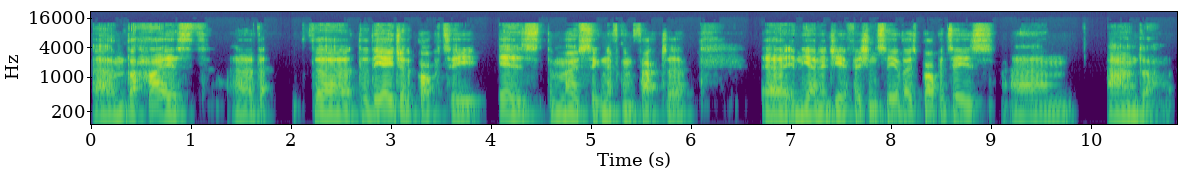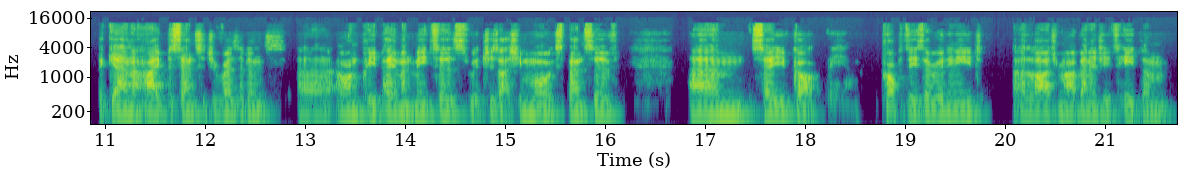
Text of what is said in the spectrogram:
um, the highest, uh, the, the, the the age of the property is the most significant factor uh, in the energy efficiency of those properties. Um, and uh, again, a high percentage of residents uh, are on prepayment meters, which is actually more expensive. Um, so you've got properties that really need a large amount of energy to heat them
